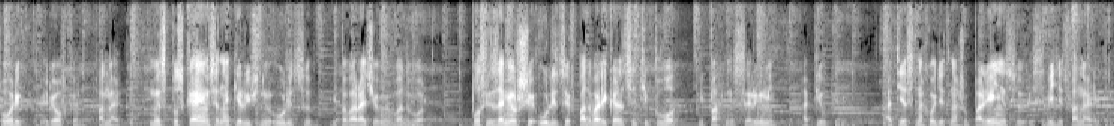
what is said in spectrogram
Топорик, веревка, фонарь. Мы спускаемся на Кирочную улицу и поворачиваем во двор. После замерзшей улицы в подвале кажется тепло и пахнет сырыми опилками. Отец находит нашу поленницу и светит фонариком.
